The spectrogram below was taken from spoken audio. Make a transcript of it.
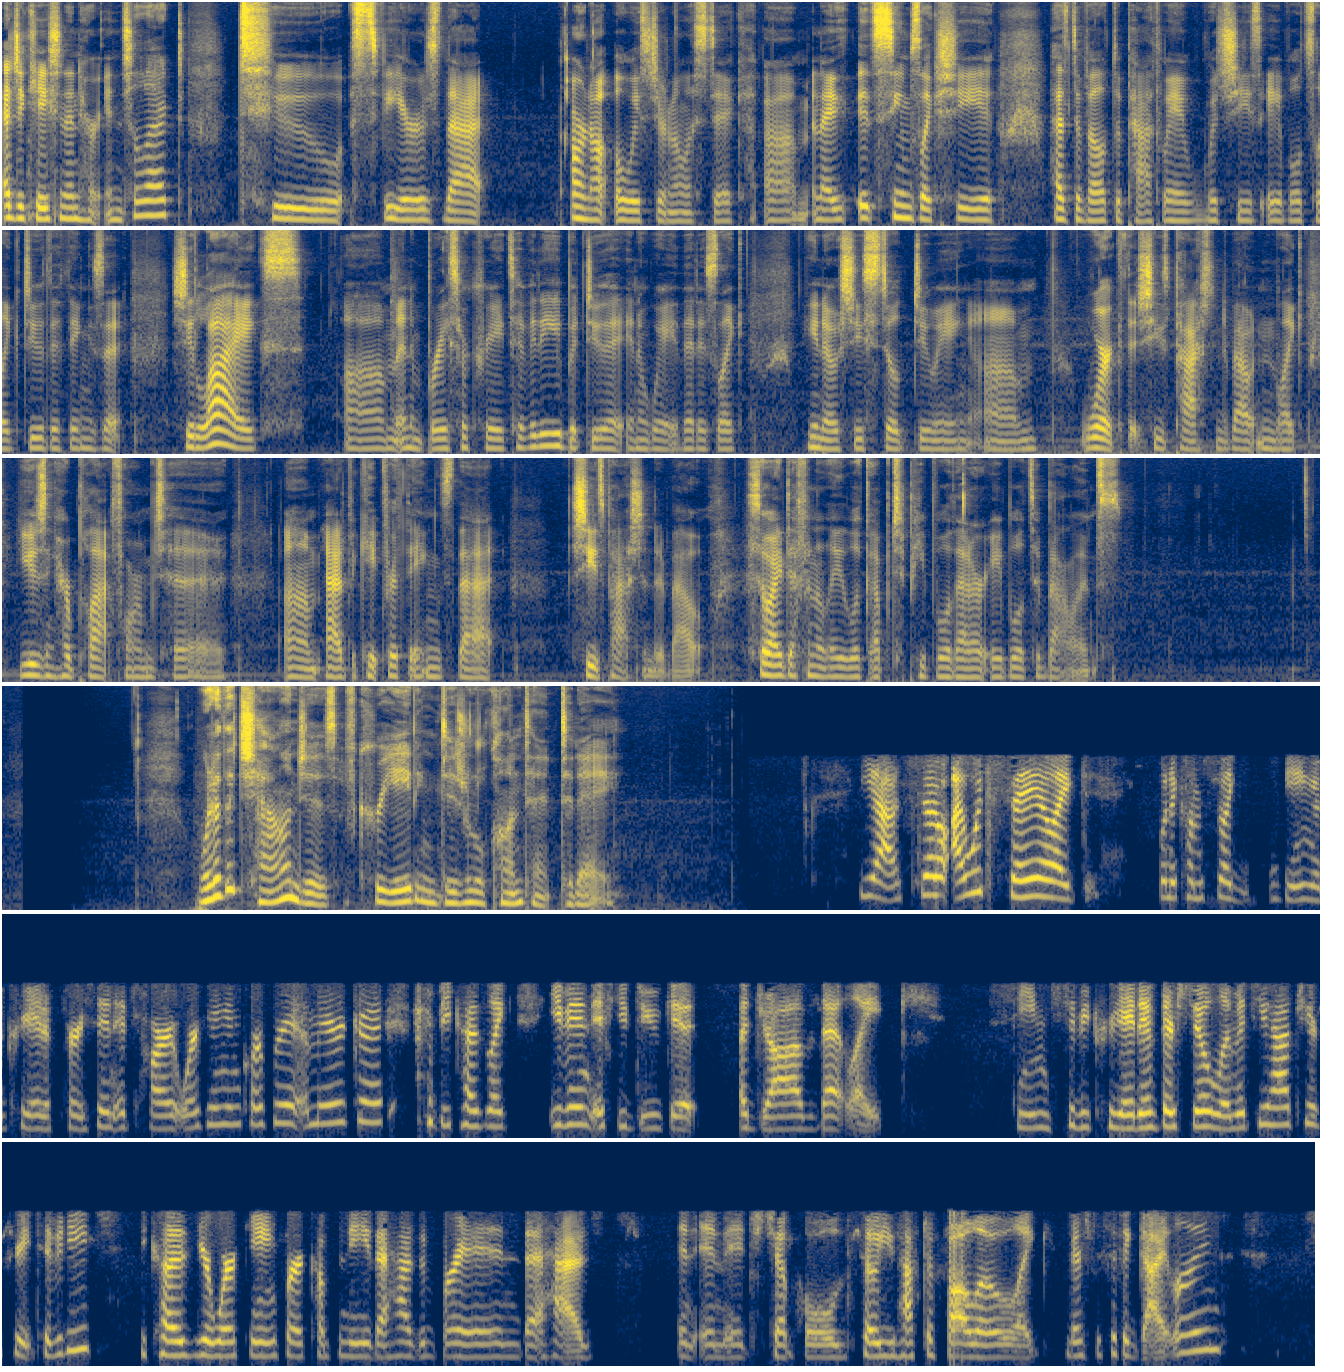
education and her intellect to spheres that are not always journalistic. Um, and I it seems like she has developed a pathway in which she's able to like do the things that she likes um, and embrace her creativity but do it in a way that is like you know she's still doing um, work that she's passionate about and like using her platform to um, advocate for things that she's passionate about. So i definitely look up to people that are able to balance what are the challenges of creating digital content today? Yeah, so I would say like when it comes to like being a creative person, it's hard working in corporate America because like even if you do get a job that like seems to be creative, there's still limits you have to your creativity because you're working for a company that has a brand that has an image to uphold, so you have to follow like their specific guidelines.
